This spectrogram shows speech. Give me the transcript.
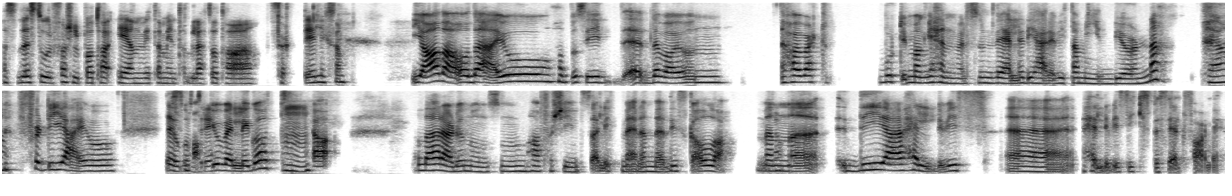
Altså, det er stor forskjell på å ta én vitamintablett og ta 40, liksom. Ja da, og det er jo holdt på å si, det, var jo en Jeg har jo vært borti mange henvendelser når det gjelder de her vitaminbjørnene. Ja. For de er jo Det jo smaker jo veldig godt. Mm. Ja. Og der er det jo noen som har forsynt seg litt mer enn det de skal, da. Men eh, de er heldigvis, uh, heldigvis ikke spesielt farlige.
